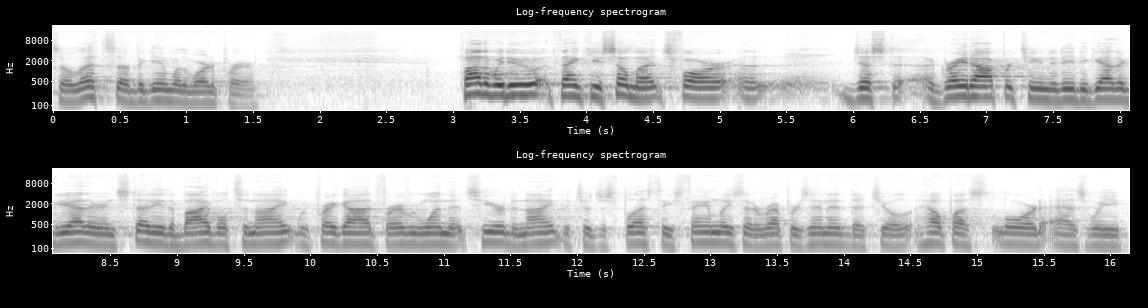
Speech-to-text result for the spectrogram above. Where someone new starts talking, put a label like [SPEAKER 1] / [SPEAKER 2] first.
[SPEAKER 1] So let's uh, begin with a word of prayer. Father, we do thank you so much for uh, just a great opportunity to gather together and study the Bible tonight. We pray, God, for everyone that's here tonight, that you'll just bless these families that are represented, that you'll help us, Lord, as we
